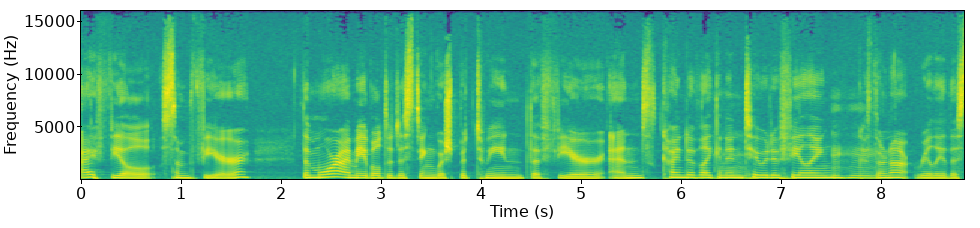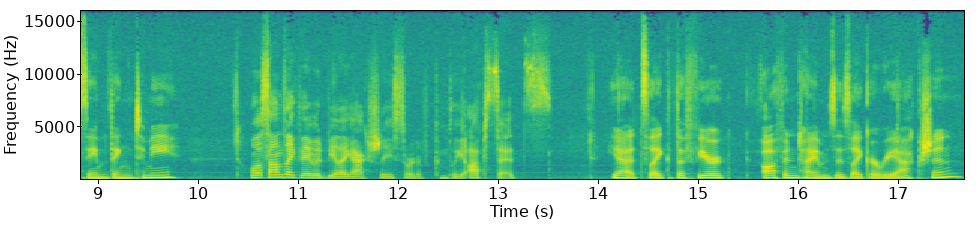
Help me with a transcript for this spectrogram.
I feel some fear. The more I'm able to distinguish between the fear and kind of like an mm. intuitive feeling, because mm-hmm. they're not really the same thing to me. Well, it sounds like they would be like actually sort of complete opposites. Yeah, it's like the fear oftentimes is like a reaction.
